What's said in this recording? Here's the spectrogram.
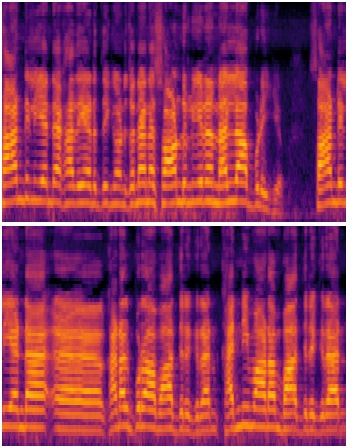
சாண்டிலியன்ற கதை எடுத்தீங்கன்னு சொன்னால் எனக்கு சாண்டிலியனை நல்லா பிடிக்கும். சாண்டிலியன்ற ஆஹ் கடற்புறா கன்னிமாடம் பார்த்துருக்கிறான்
